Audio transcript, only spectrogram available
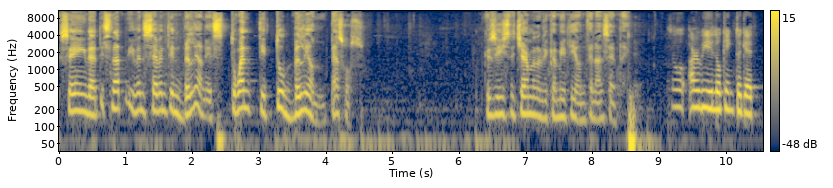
saying that it's not even 17 billion, it's 22 billion pesos. Because he's the chairman of the Committee on Finance and Tech. So are we looking to get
